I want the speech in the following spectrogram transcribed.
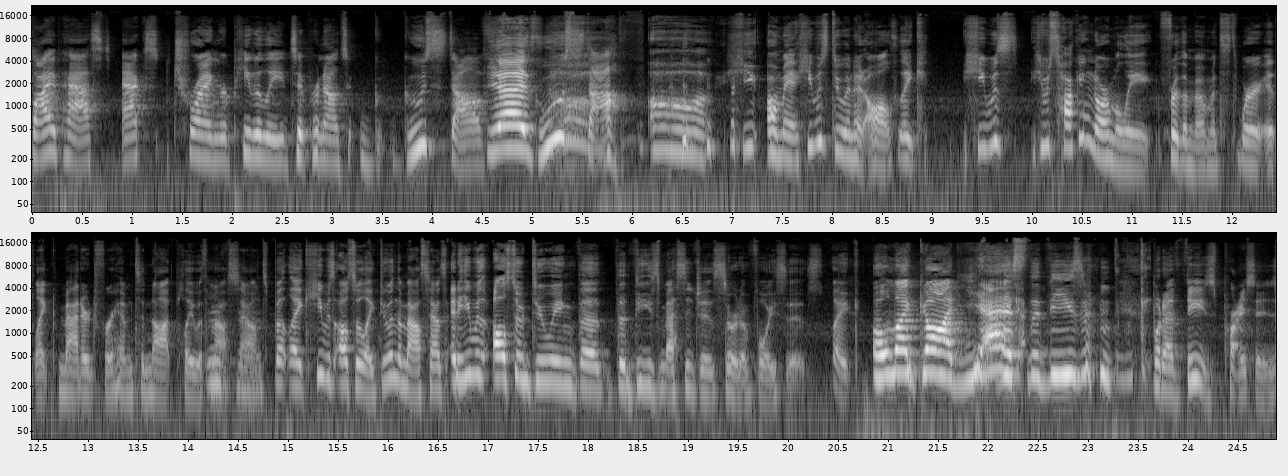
bypassed Ax trying repeatedly to pronounce G- Gustav. Yes. Gustav. Oh, he oh man, he was doing it all. Like he was he was talking normally for the moments where it like mattered for him to not play with mouse mm-hmm. sounds but like he was also like doing the mouse sounds and he was also doing the the these messages sort of voices like Oh my god, yes! The these But at these prices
